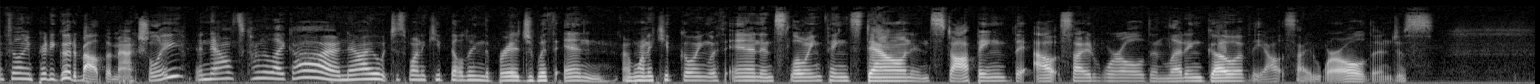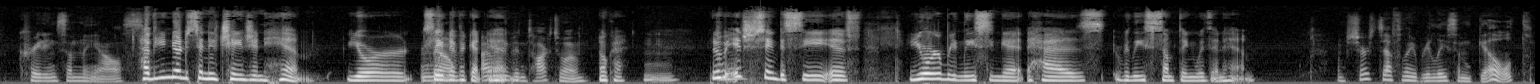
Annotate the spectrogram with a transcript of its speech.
I'm feeling pretty good about them actually. And now it's kind of like, ah, now I just want to keep building the bridge within. I want to keep going within and slowing things down and stopping the outside world and letting go of the outside world and just creating something else. Have you noticed any change in him? Your significant no, I don't yeah. even talk to him. Okay. Mm-mm. It'll be interesting to see if your releasing it has released something within him. I'm sure it's definitely release some guilt.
